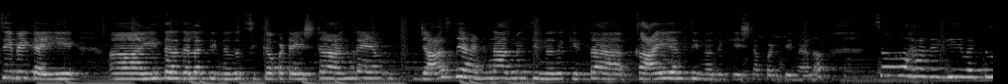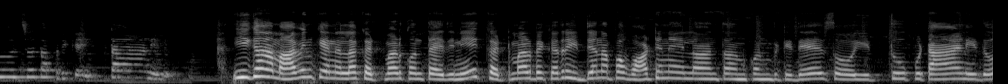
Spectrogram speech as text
ಸೀಬೆಕಾಯಿ ಈ ಥರದ್ದೆಲ್ಲ ತಿನ್ನೋದಕ್ಕೆ ಸಿಕ್ಕಾಪಟ್ಟೆ ಇಷ್ಟ. ಅಂದರೆ ಜಾಸ್ತಿ ಹಣ್ಣಾದ್ಮೇಲೆ ತಿನ್ನೋದಕ್ಕಿಂತ ಕಾಯಿಯಲ್ಲಿ ತಿನ್ನೋದಕ್ಕೆ ಇಷ್ಟಪಡ್ತೀನಿ ನಾನು. ಸೊ ಹಾಗಾಗಿ ಇವತ್ತು ಚೋತಾಪರಿಕಾಯಿ ಟಾಣಿದು ಈಗ ಮಾವಿನಕಾಯಿನೆಲ್ಲ ಕಟ್ ಮಾಡ್ಕೊತಾ ಇದ್ದೀನಿ. ಕಟ್ ಮಾಡಬೇಕಾದ್ರೆ ಇದೇನಪ್ಪ ವಾಟನೇ ಇಲ್ಲ ಅಂತ ಅಂದ್ಕೊಂಡ್ಬಿಟ್ಟಿದೆ ಸೊ ಇತ್ತು ಪುಟಾಣಿದು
